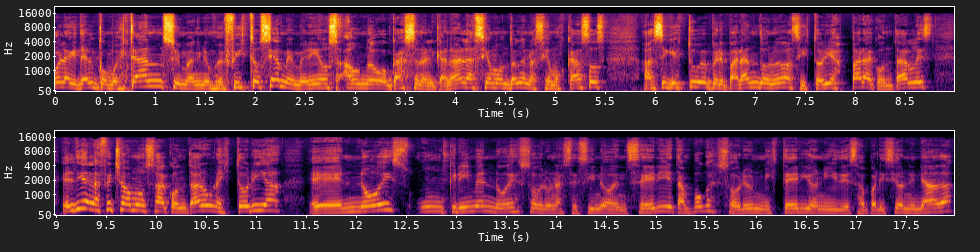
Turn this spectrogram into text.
Hola, ¿qué tal? ¿Cómo están? Soy Magnus Mephisto. Sean bienvenidos a un nuevo caso en el canal. Hacía un montón que no hacíamos casos, así que estuve preparando nuevas historias para contarles. El día de la fecha vamos a contar una historia, eh, no es un crimen, no es sobre un asesino en serie, tampoco es sobre un misterio ni desaparición ni nada,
